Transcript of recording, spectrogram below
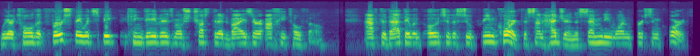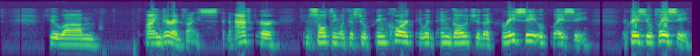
We are told that first they would speak to King David's most trusted advisor, Achitophel. After that, they would go to the Supreme Court, the Sanhedrin, the 71 person court, to um, find their advice. And after consulting with the Supreme Court, they would then go to the Kresi Uplesi. The Kresi Uplesi,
